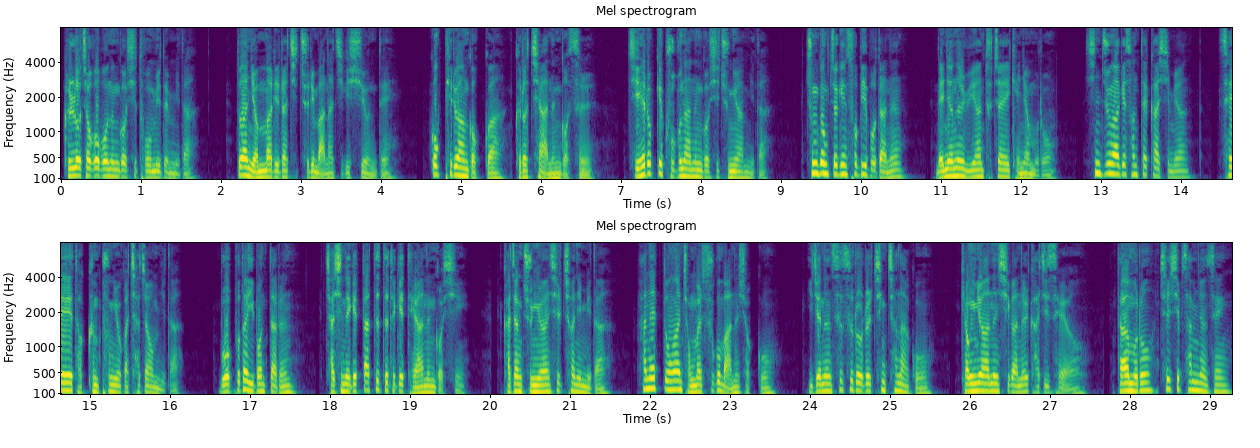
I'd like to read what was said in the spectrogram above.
글로 적어보는 것이 도움이 됩니다. 또한 연말이라 지출이 많아지기 쉬운데 꼭 필요한 것과 그렇지 않은 것을 지혜롭게 구분하는 것이 중요합니다. 충동적인 소비보다는 내년을 위한 투자의 개념으로 신중하게 선택하시면 새해에 더큰 풍요가 찾아옵니다. 무엇보다 이번 달은 자신에게 따뜻하게 대하는 것이 가장 중요한 실천입니다. 한 해 동안 정말 수고 많으셨고, 이제는 스스로를 칭찬하고 격려하는 시간을 가지세요. 다음으로 73년생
